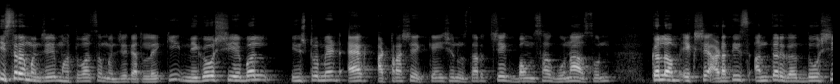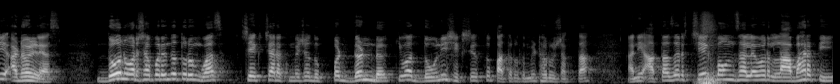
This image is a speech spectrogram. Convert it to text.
तिसरं म्हणजे महत्त्वाचं म्हणजे त्यातलं की निगोशिएबल इन्स्ट्रुमेंट ॲक्ट अठराशे एक्क्याऐंशीनुसार चेक बाउन्स हा गुन्हा असून कलम एकशे अडतीस अंतर्गत दोषी आढळल्यास दोन वर्षापर्यंत तुरुंगवास चेकच्या रकमेच्या दुप्पट दंड किंवा दोन्ही शिक्षेस तो पात्र तुम्ही ठरू शकता. आणि आता जर चेक बाउन्स झाल्यावर लाभार्थी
